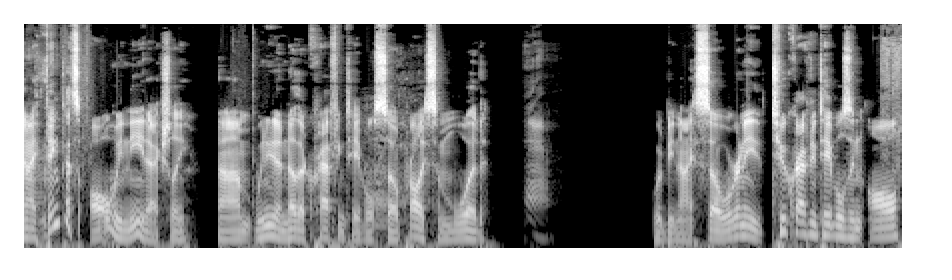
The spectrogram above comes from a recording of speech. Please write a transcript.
And I think that's all we need, actually. Um, we need another crafting table, so probably some wood would be nice. So we're going to need two crafting tables in all,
